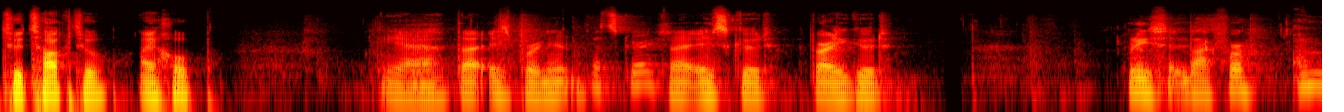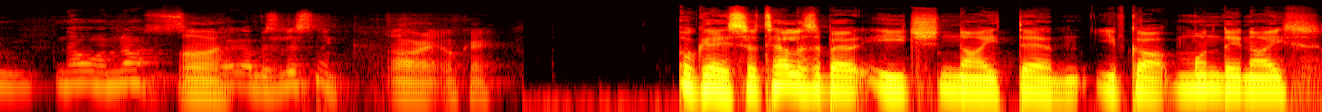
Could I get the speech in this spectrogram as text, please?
to talk to i hope Yeah, that is brilliant. that's great. That is good. Very good. What are you sitting back for? I'm, no, I'm not. Oh. I was listening. All right. Okay. Okay, so tell us about each night then. You've got Monday night.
